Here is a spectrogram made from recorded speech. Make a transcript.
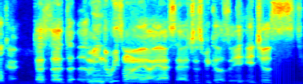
okay. That's that. that- I mean, the reason why I asked that is just because it, it just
